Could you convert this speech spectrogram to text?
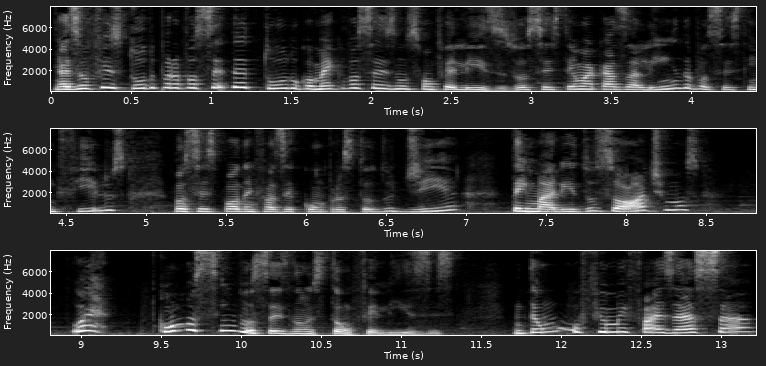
Mas eu fiz tudo para você ter tudo, como é que vocês não são felizes? Vocês têm uma casa linda, vocês têm filhos, vocês podem fazer compras todo dia, têm maridos ótimos. Ué, como assim vocês não estão felizes? Então o filme faz essa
